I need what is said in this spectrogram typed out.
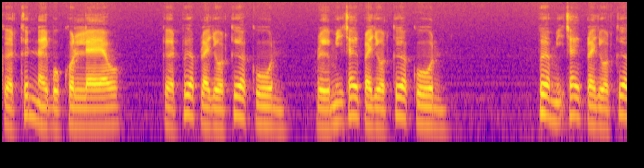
เกิดขึ้นในบุคคลแล้ว เกิดเพื่อประโยชน์เกื้อกูล หรือมิใช่ประโยชน์เกื้อกูล เพื่อมิใช่ประโยชน์เกื้อ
